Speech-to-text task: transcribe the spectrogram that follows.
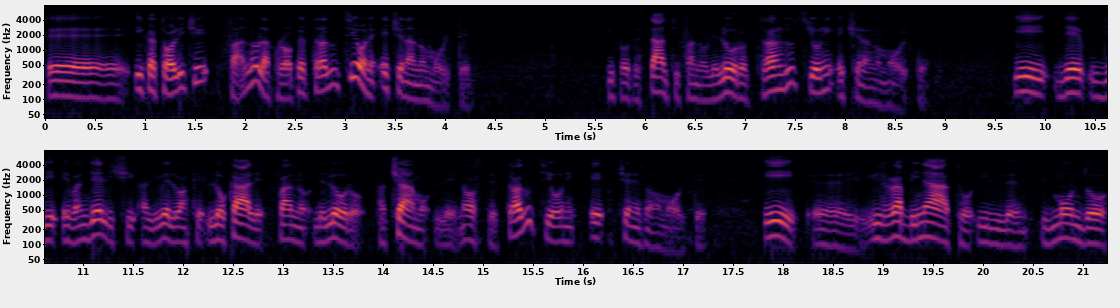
eh, i cattolici fanno la propria traduzione e ce n'hanno molte. I protestanti fanno le loro traduzioni e ce n'hanno molte gli, gli, evangelici a livello anche locale fanno le loro, facciamo le nostre traduzioni e ce ne sono molte. E eh, il rabbinato, il, il mondo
